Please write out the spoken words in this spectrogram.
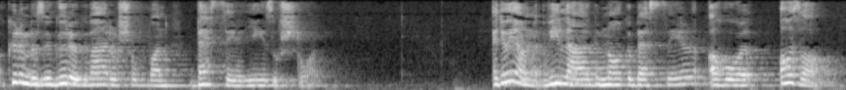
a különböző görög városokban beszél Jézusról. Egy olyan világnak beszél, ahol az a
